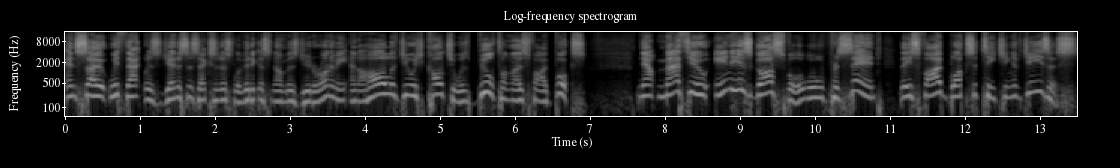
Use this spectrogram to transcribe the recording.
And so, with that was Genesis, Exodus, Leviticus, Numbers, Deuteronomy, and the whole of Jewish culture was built on those five books. Now, Matthew, in his gospel, will present these five blocks of teaching of Jesus.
